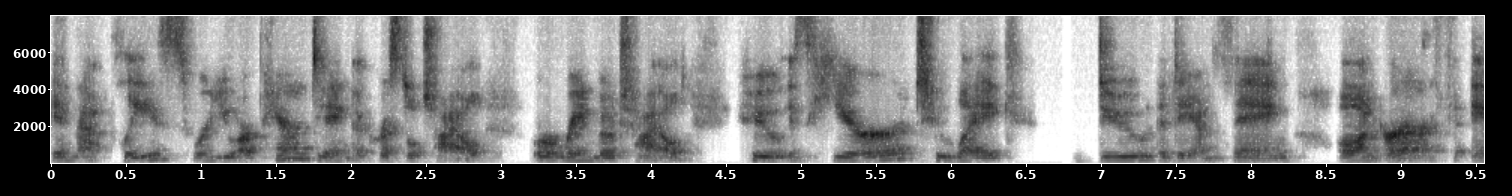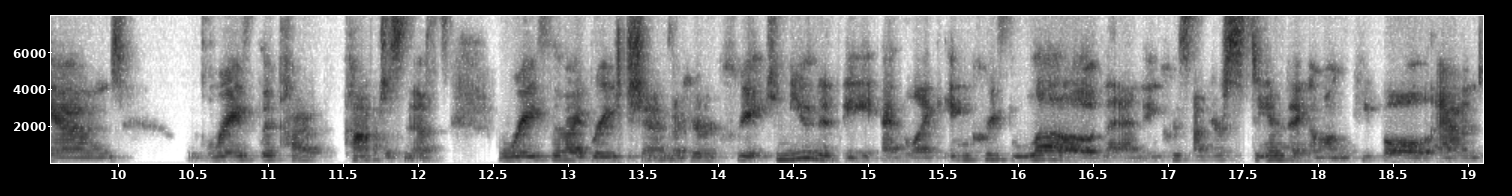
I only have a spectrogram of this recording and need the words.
in that place where you are parenting a crystal child or a rainbow child who is here to like do the damn thing on earth and raise the consciousness, raise the vibration. They're here to create community and like increase love and increase understanding among people and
